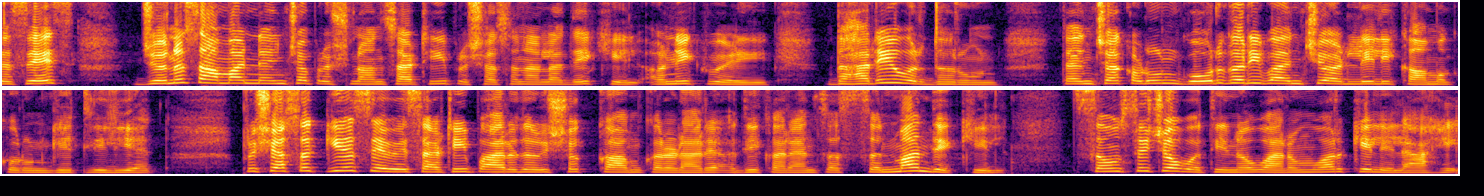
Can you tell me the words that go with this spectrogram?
तसेच जनसामान्यांच्या प्रश्नांसाठी प्रशासनाला देखील अनेक वेळी धारेवर धरून त्यांच्याकडून गोरगरिबांची अडलेली कामं करून घेतलेली आहेत. प्रशासकीय सेवेसाठी पारदर्शक काम करणाऱ्या अधिकाऱ्यांचा सन्मान देखील संस्थेच्या वतीनं वारंवार केलेला आहे.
